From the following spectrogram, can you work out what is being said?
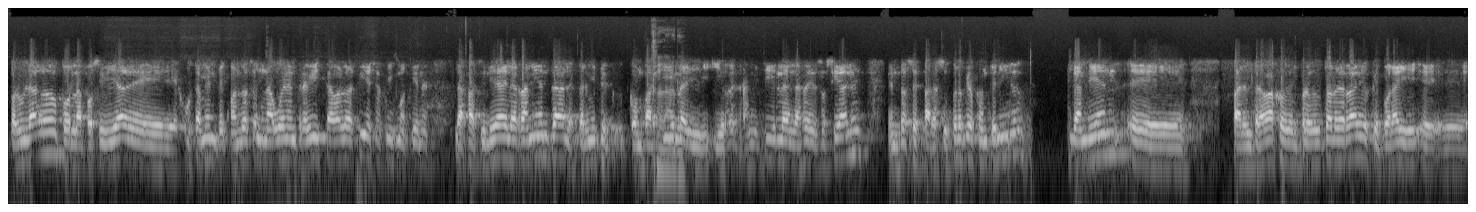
por un lado, por la posibilidad de, justamente cuando hacen una buena entrevista o algo así, ellos mismos tienen la facilidad de la herramienta, les permite compartirla y, retransmitirla en las redes sociales, entonces para sus propios contenidos. Y también eh, para el trabajo del productor de radio que por ahí eh,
